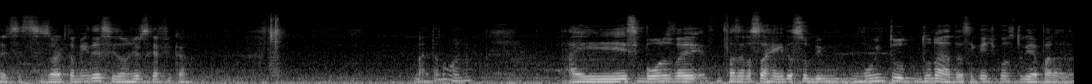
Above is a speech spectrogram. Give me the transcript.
Esses orcs também decidem onde eles querem ficar. Mas tá bom, né? Aí esse bônus vai fazer a nossa renda subir muito do nada, assim que a gente construir a parada.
